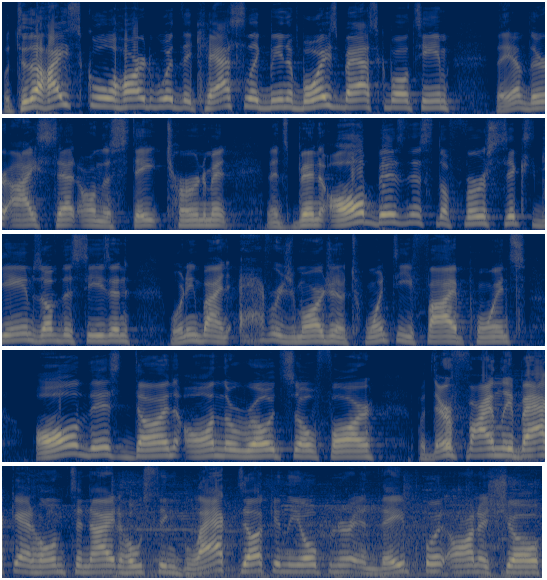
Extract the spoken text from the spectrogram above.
Well, to the high school hardwood, the Cass Lake Bena boys basketball team, they have their eyes set on the state tournament, and it's been all business the first six games of the season, winning by an average margin of 25 points. All this done on the road so far, but they're finally back at home tonight hosting Blackduck in the opener, and they put on a show.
